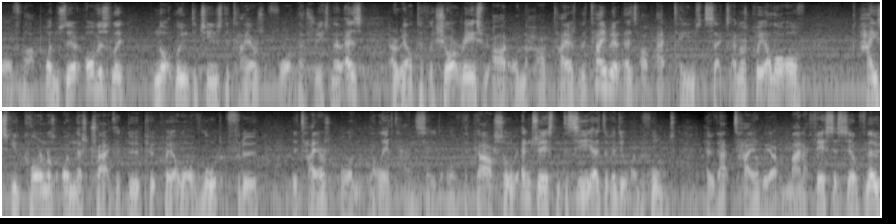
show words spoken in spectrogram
of lap 1 so they're obviously not going to change the tyres for this race now it is a relatively short race we are on the hard tyres but the tyre wear is up at times 6 and there's quite a lot of high speed corners on this track that do put quite a lot of load through the tyres on the left hand side of the car. So it'll be interesting to see as the video unfolds how that tyre wear manifests itself. Now,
